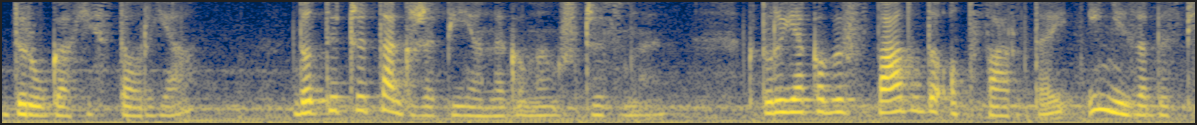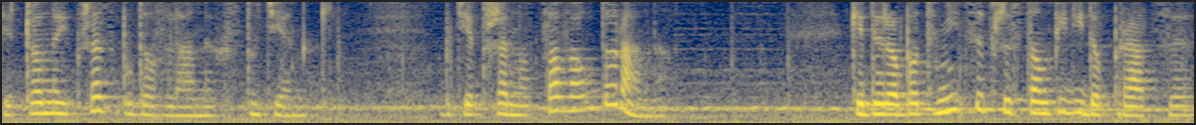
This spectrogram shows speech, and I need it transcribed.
Druga historia dotyczy także pijanego mężczyzny, który jakoby wpadł do otwartej i niezabezpieczonej przez budowlanych studzienki, gdzie przenocował do rana. Kiedy robotnicy przystąpili do pracy,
